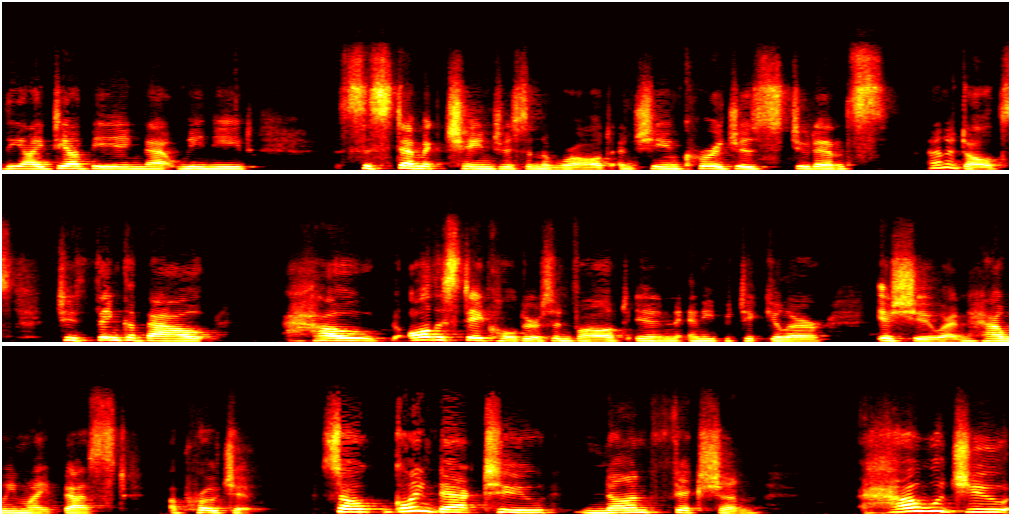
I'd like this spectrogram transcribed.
the idea being that we need systemic changes in the world. And she encourages students and adults to think about how all the stakeholders involved in any particular issue and how we might best approach it. So, going back to nonfiction, how would you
